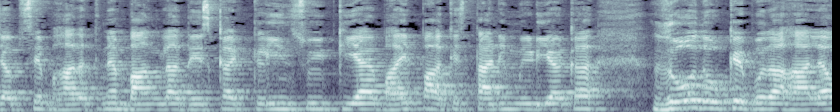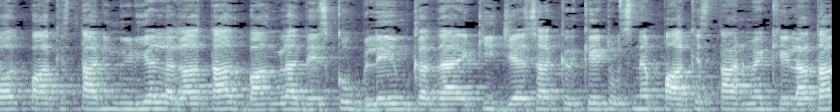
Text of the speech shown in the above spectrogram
जब से भारत ने बांग्लादेश का क्लीन स्वीप किया है, भाई, पाकिस्तानी मीडिया का रो रो के बुरा हाल है और पाकिस्तानी मीडिया लगातार बांग्लादेश को ब्लेम कर रहा है कि जैसा क्रिकेट उसने पाकिस्तान में खेला था,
